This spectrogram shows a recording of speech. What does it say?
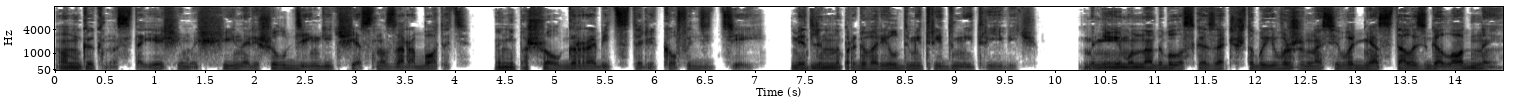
Он, как настоящий мужчина, решил деньги честно заработать, а не пошел грабить стариков и детей. Медленно проговорил Дмитрий Дмитриевич. Мне ему надо было сказать, чтобы его жена сегодня осталась голодной.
